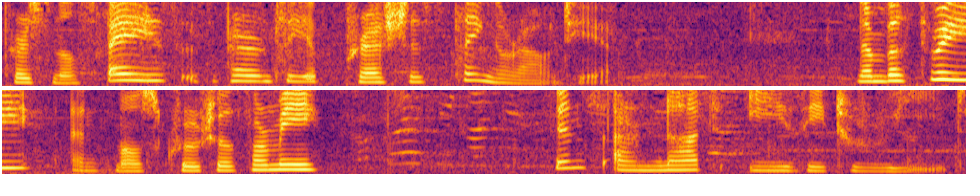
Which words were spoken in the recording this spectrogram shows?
Personal space is apparently a precious thing around here. Number three, and most crucial for me, Finns are not easy to read.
